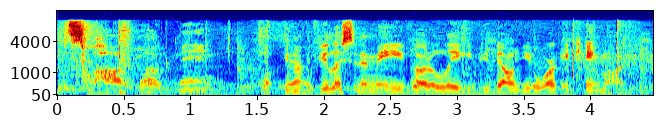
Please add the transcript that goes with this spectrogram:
It's hard work, man. You know, if you listen to me, you go to league. If you don't, you work at Kmart.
